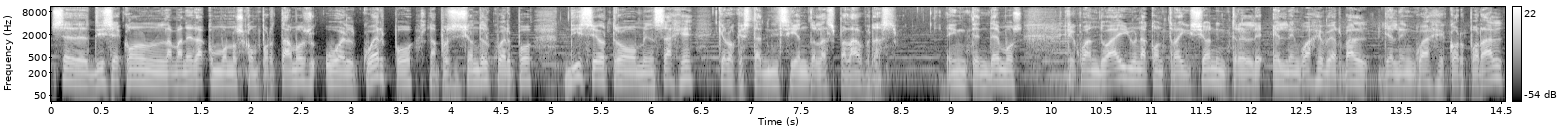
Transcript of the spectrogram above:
se dice con la manera como nos comportamos o el cuerpo, la posición del cuerpo, dice otro mensaje que lo que están diciendo las palabras entendemos que cuando hay una contradicción entre el, lenguaje verbal y el lenguaje corporal,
